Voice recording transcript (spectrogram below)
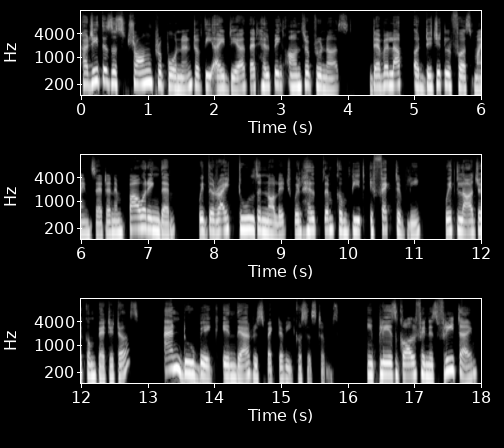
Harjit is a strong proponent of the idea that helping entrepreneurs develop a digital first mindset and empowering them with the right tools and knowledge will help them compete effectively with larger competitors and do big in their respective ecosystems. He plays golf in his free time.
